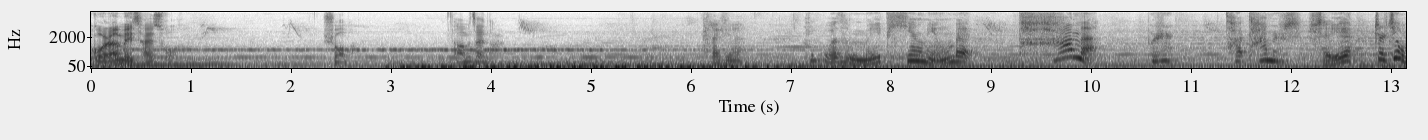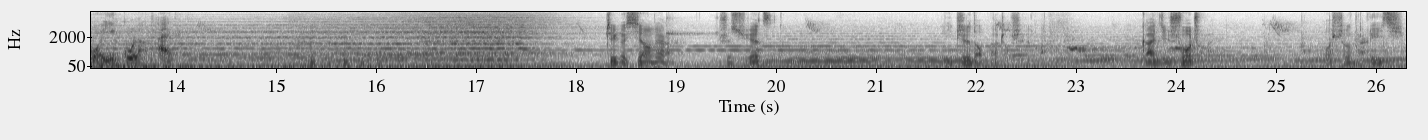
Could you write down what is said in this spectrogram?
果然没猜错。说吧，他们在哪儿？太君，我怎么没听明白？他们不是他，他们是谁呀？这就我一姑老太太。这个项链是学子的，你知道我要找谁了吧？赶紧说出来，我省点力气，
